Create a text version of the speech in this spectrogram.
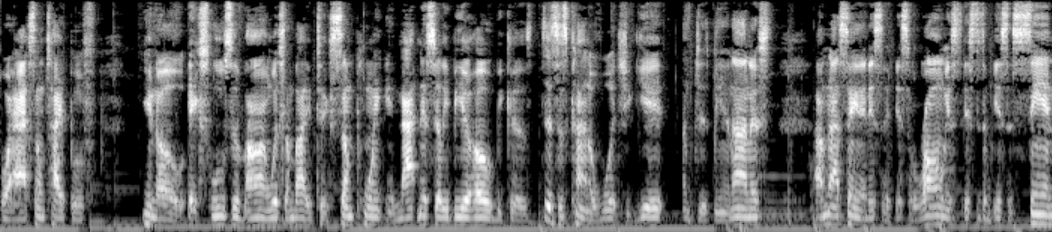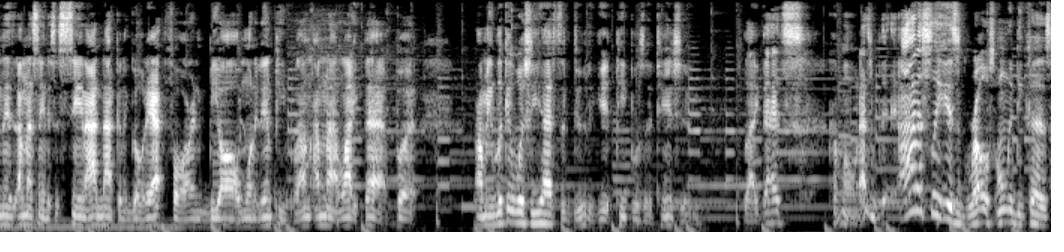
or have some type of you know, exclusive bond with somebody to some point and not necessarily be a hoe because this is kind of what you get. I'm just being honest. I'm not saying that it's a it's a wrong. It's it's a, it's a sin. I'm not saying it's a sin. I'm not gonna go that far and be all one of them people. I'm I'm not like that. But I mean, look at what she has to do to get people's attention. Like that's Come on, that's honestly is gross only because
